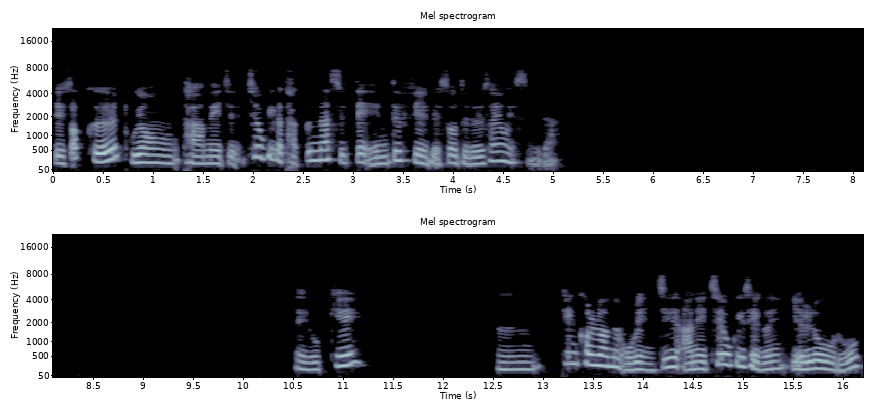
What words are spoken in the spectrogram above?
이제 서클 도형 다음에 이제 채우기가 다 끝났을 때 end fill 메서드를 사용했습니다. 네, 이렇게 음, 펜 컬러는 오렌지, 안에 채우기 색은 옐로우로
